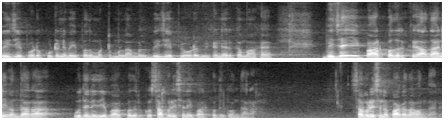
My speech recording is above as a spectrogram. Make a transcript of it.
பிஜேபியோட கூட்டணி வைப்பது மட்டுமல்லாமல் பிஜேபியோடு மிக நெருக்கமாக விஜயை பார்ப்பதற்கு அதானி வந்தாரா? உதயநிதியை பார்ப்பதற்கோ சபரீசனை பார்ப்பதற்கு வந்தாரா? சபரீசனை பார்க்க தான் வந்தார்.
